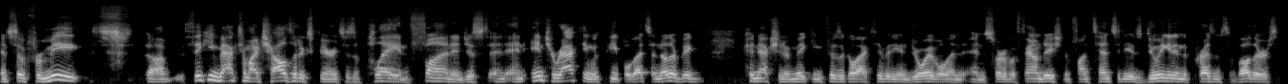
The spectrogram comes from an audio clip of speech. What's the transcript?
And so for me, uh, thinking back to my childhood experiences of play and fun and just and, and interacting with people, that's another big connection of making physical activity enjoyable and, and sort of a foundation of Funtensity is doing it in the presence of others.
